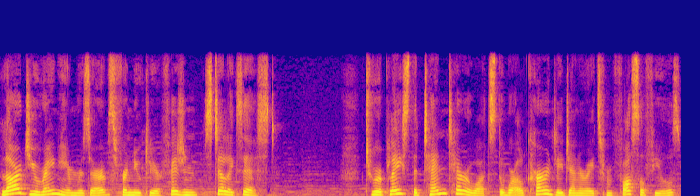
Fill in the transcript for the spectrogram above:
Large uranium reserves for nuclear fission still exist, to replace the 10 terawatts the world currently generates from fossil fuels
